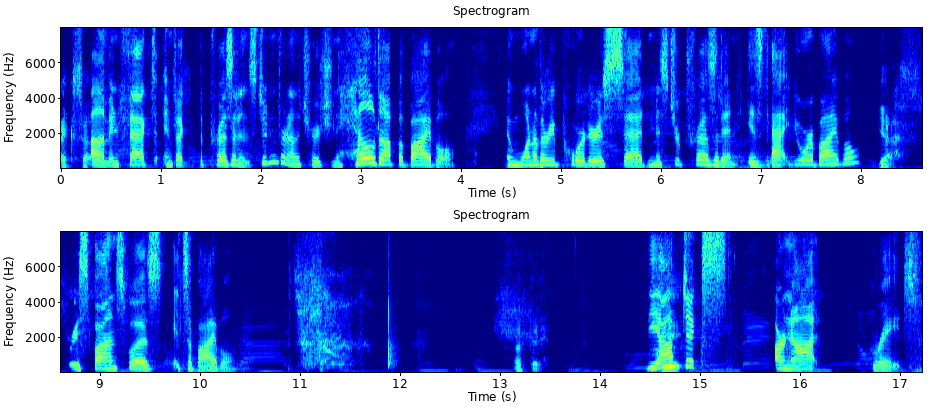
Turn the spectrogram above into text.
except Um, in fact, in fact, the president stood in front of the church and held up a Bible, and one of the reporters said, "Mr. President, is that your Bible?" yes The response was, "It's a Bible." okay The We- optics are not great,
